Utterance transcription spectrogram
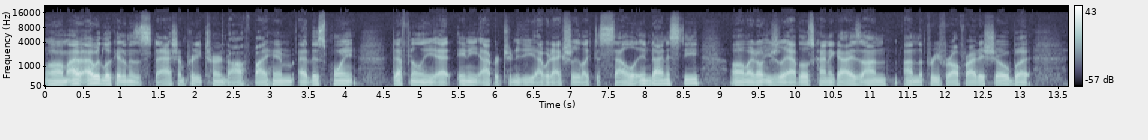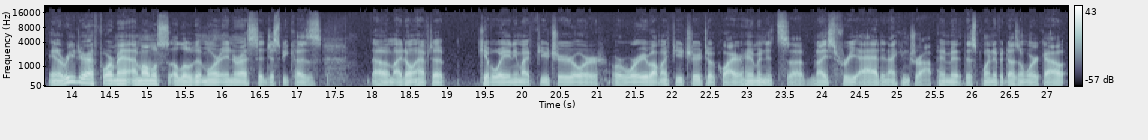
Um, I, I would look at him as a stash. I'm pretty turned off by him at this point. Definitely at any opportunity, I would actually like to sell in Dynasty. Um, I don't usually have those kind of guys on on the Free for All Friday show, but in a redraft format, I'm almost a little bit more interested just because um, I don't have to give away any of my future or or worry about my future to acquire him, and it's a nice free ad, and I can drop him at this point if it doesn't work out.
